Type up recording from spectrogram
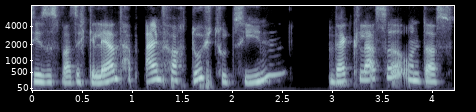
dieses, was ich gelernt habe, einfach durchzuziehen, weglasse und das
